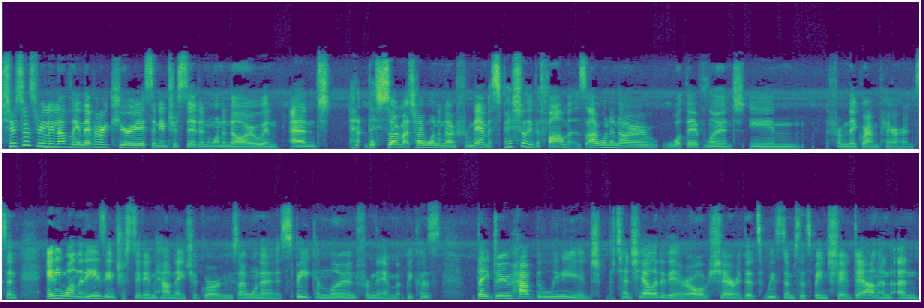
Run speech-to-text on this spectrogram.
she was just really lovely and they're very curious and interested and want to know and and there's so much I want to know from them, especially the farmers. I want to know what they've learnt in from their grandparents. And anyone that is interested in how nature grows i want to speak and learn from them because they do have the lineage potentiality there of share that's wisdoms that's been shared down. And and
